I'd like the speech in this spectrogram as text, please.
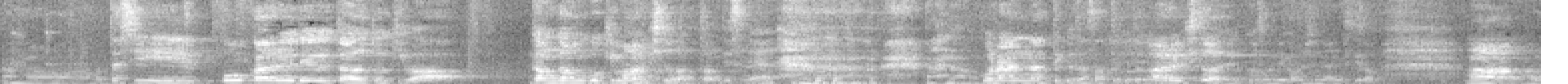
あの私ボーカルで歌う時はガンガン動き回る人だったんですね。あのご覧になってくださったことがある人はご存知かもしれないんですけど。まああの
